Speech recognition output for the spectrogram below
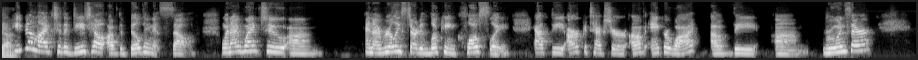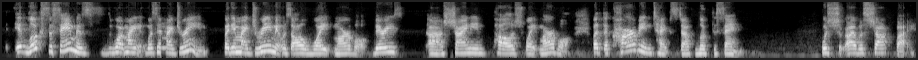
Yeah. Even like to the detail of the building itself. When I went to, um, and I really started looking closely at the architecture of Angkor Wat, of the um, ruins there, it looks the same as what my was in my dream. But in my dream, it was all white marble, very uh, shiny, polished white marble. But the carving type stuff looked the same, which I was shocked by.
